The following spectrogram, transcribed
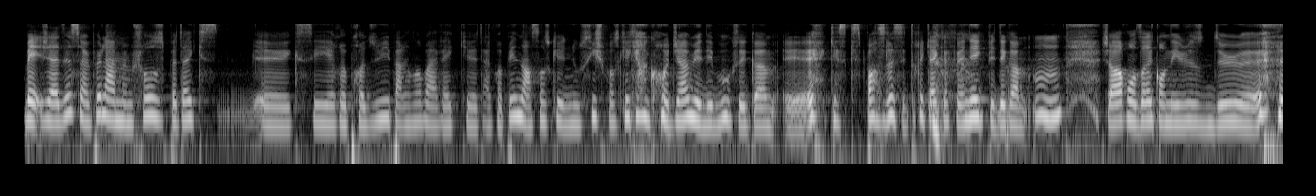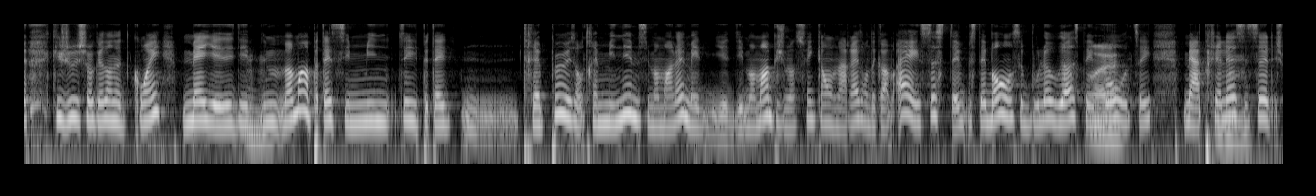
ben jadis c'est un peu la même chose peut-être que, euh, que c'est reproduit par exemple avec euh, ta copine dans le sens que nous aussi je pense que quand on jam il y a des bouts que c'est comme euh, qu'est-ce qui se passe là? C'est très cacophonique puis t'es comme Hum, genre on dirait qu'on est juste deux euh, qui jouent chacun dans notre coin mais il y a des Mhm. moments peut-être c'est peut-être mm, très peu ils sont très minimes ces moments là mais il y a des moments puis je me souviens quand on arrête on est comme hey ça c'était bon ce bout là ou là c'était Ouais. beau tu sais mais après là Mhm. c'est ça je,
